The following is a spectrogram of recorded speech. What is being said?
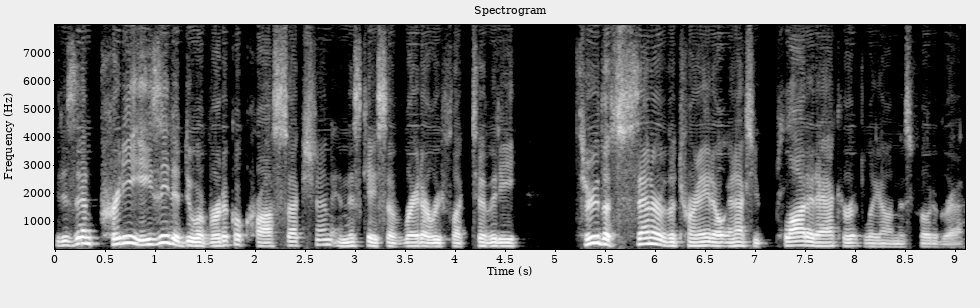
It is then pretty easy to do a vertical cross-section, in this case of radar reflectivity, through the center of the tornado and actually plot it accurately on this photograph.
